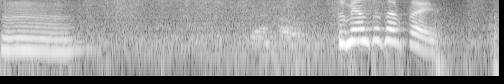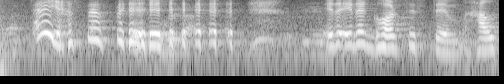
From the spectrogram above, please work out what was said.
হুম। তুমি আনছো সারপ্রাইজ এই, আস্তে আস্তে। এটা এটা ঘর সিস্টেম হাউস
